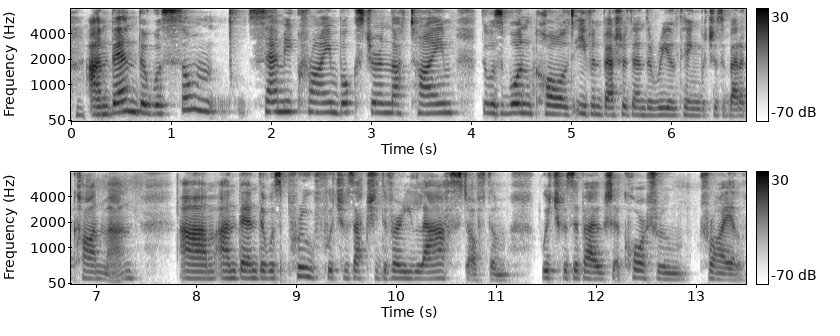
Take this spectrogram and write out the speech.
and then there was some semi-crime books during that time. There was one called Even Better Than the Real Thing, which is about a con man. Um, and then there was Proof, which was actually the very last of them, which was about a courtroom trial.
